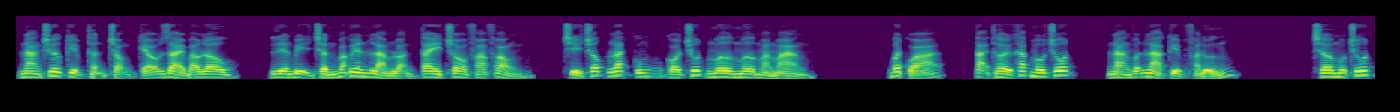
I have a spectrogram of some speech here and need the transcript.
nàng chưa kịp thận trọng kéo dài bao lâu, liền bị trần bắc uyên làm loạn tay cho phá phòng, chỉ chốc lát cũng có chút mơ mơ màng màng. Bất quá, tại thời khắc mấu chốt, nàng vẫn là kịp phản ứng. Chờ một chút,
